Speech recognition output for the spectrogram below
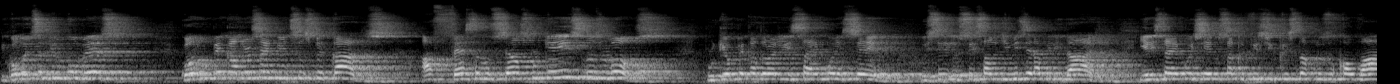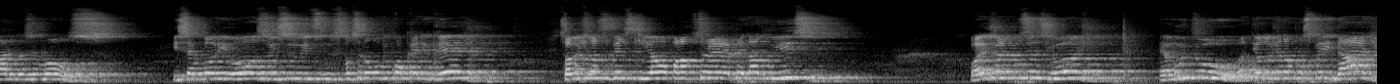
E como eu disse aqui no começo, quando um pecador se arrepende de seus pecados, a festa nos céus, por que isso, meus irmãos? Porque o pecador ali está reconhecendo o seu, estado de miserabilidade, e ele está reconhecendo o sacrifício de Cristo na cruz do Calvário, meus irmãos. Isso é glorioso, isso, isso, isso você não ouve em qualquer igreja. Somente nas igrejas que amam a palavra do Senhor é pregado isso. Olha, a gente olha de hoje, é muito a teologia da prosperidade.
